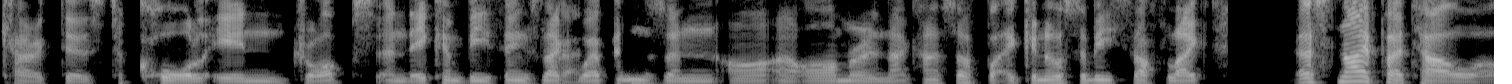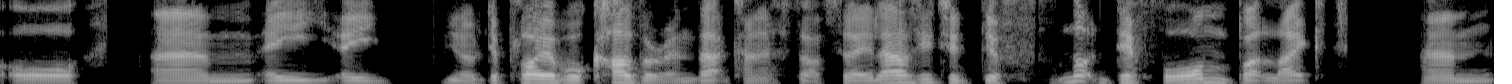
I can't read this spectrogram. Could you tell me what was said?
characters to call in drops and they can be things like Okay. weapons and ar- uh, armor and that kind of stuff but it can also be stuff like a sniper tower or um a a you know deployable cover and that kind of stuff so it allows you to def- not deform but like um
